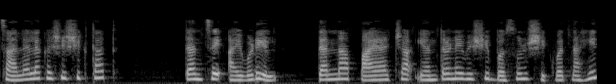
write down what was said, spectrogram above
चालायला कशी शिकतात? त्यांचे आईवडील त्यांना पायाच्या यंत्रणेविषयी बसून शिकवत नाहीत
